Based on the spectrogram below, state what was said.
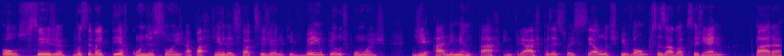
Ou seja, você vai ter condições, a partir desse oxigênio que veio pelos pulmões, de alimentar, entre aspas, as suas células que vão precisar do oxigênio para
